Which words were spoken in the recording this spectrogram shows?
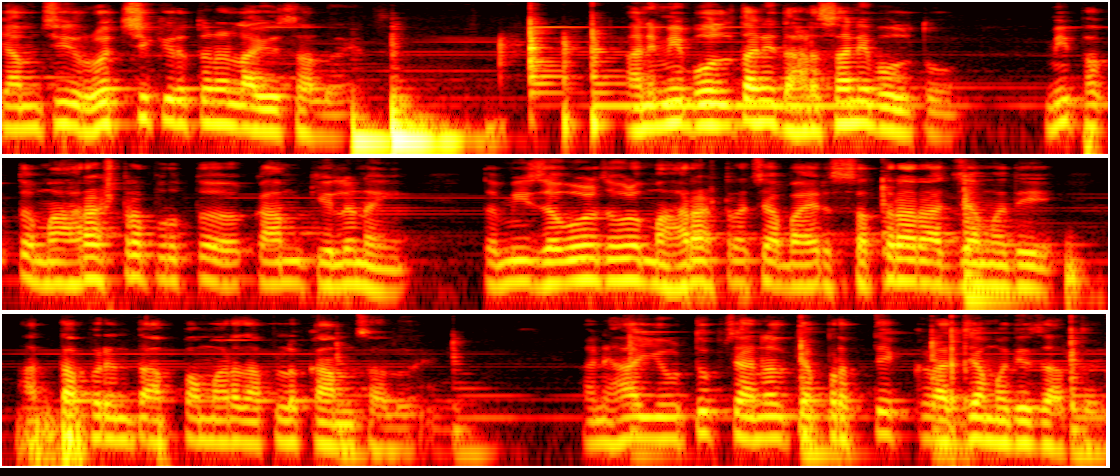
ही आमची रोजची कीर्तनं लाईव्ह चालू आहे आणि मी बोलताना धाडसाने बोलतो. मी फक्त महाराष्ट्रापुरतं काम केलं नाही तर मी जवळजवळ महाराष्ट्राच्या बाहेर सतरा राज्यामध्ये आत्तापर्यंत आप्पा महाराज आपलं काम चालू आहे. आणि हा यूट्यूब चॅनल त्या प्रत्येक राज्यामध्ये जातो आहे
